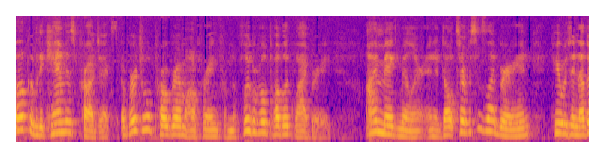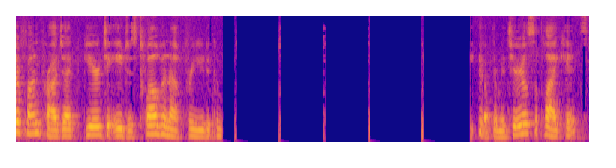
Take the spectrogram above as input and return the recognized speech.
Welcome to Canvas Projects, a virtual program offering from the Pflugerville Public Library. I'm Meg Miller, an adult services librarian, here with another fun project geared to ages 12 and up for you to complete the material supply kits.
